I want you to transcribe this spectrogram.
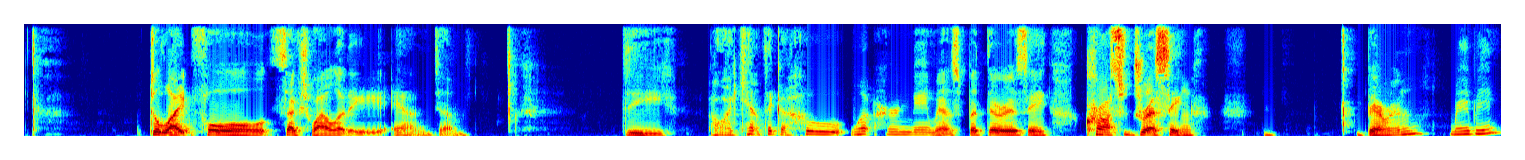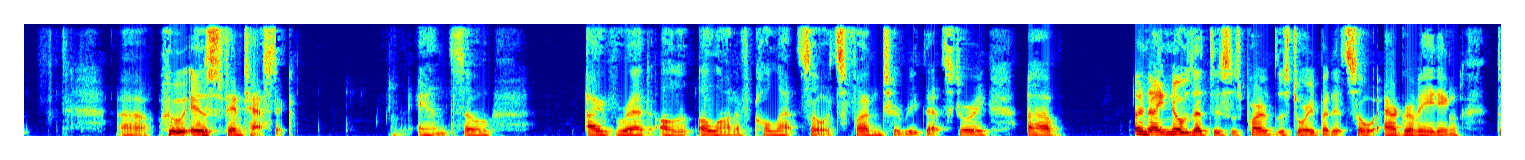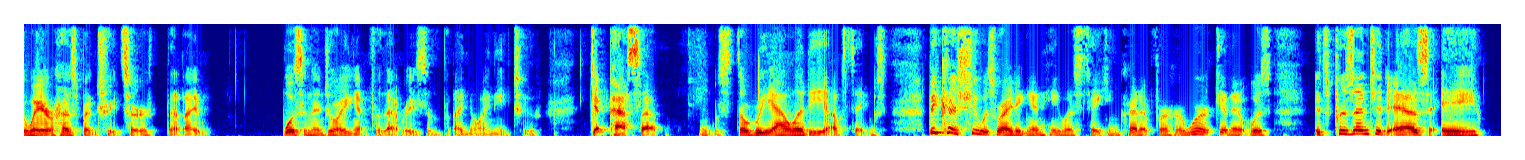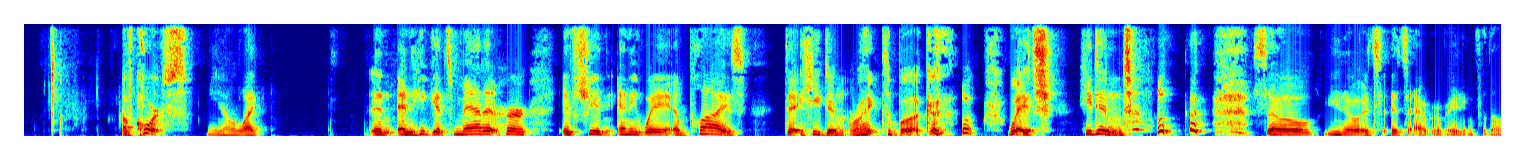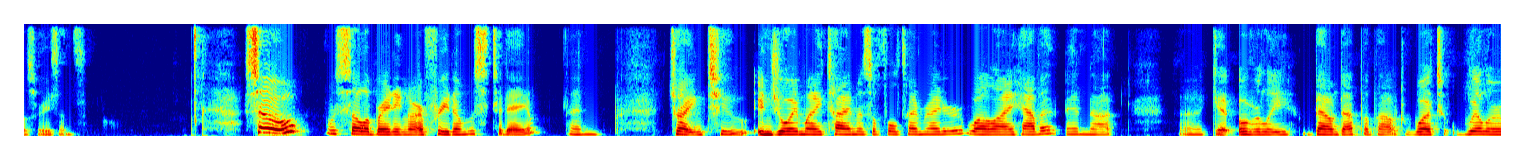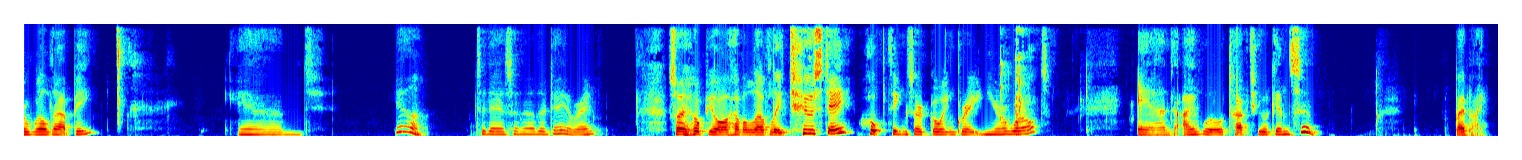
delightful sexuality and um, the oh I can't think of who what her name is, but there is a cross dressing Baron maybe uh, who is fantastic. And so I've read a, a, lot of Colette, so it's fun to read that story. Uh, and I know that this is part of the story, but it's so aggravating the way her husband treats her that I wasn't enjoying it for that reason. But I know I need to get past that. It was the reality of things because she was writing and he was taking credit for her work, and it was it's presented as a, of course, you know, like and and he gets mad at her if she in any way implies that he didn't write the book, which he didn't. so you know it's it's aggravating for those reasons. So we're celebrating our freedoms today. I'm trying to enjoy my time as a full time writer while I have it and not uh, get overly bound up about what will or will not be. And yeah, today is another day, right? So I hope you all have a lovely Tuesday. Hope things are going great in your world. And I will talk to you again soon. Bye bye.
